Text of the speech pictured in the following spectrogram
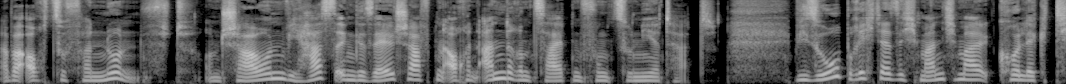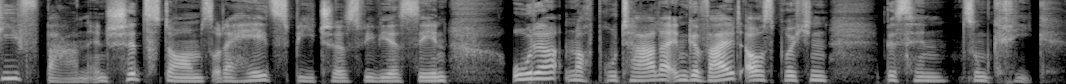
aber auch zur Vernunft und schauen, wie Hass in Gesellschaften auch in anderen Zeiten funktioniert hat. Wieso bricht er sich manchmal kollektiv Bahn in Shitstorms oder Hate Speeches, wie wir es sehen, oder noch brutaler in Gewaltausbrüchen bis hin zum Krieg?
